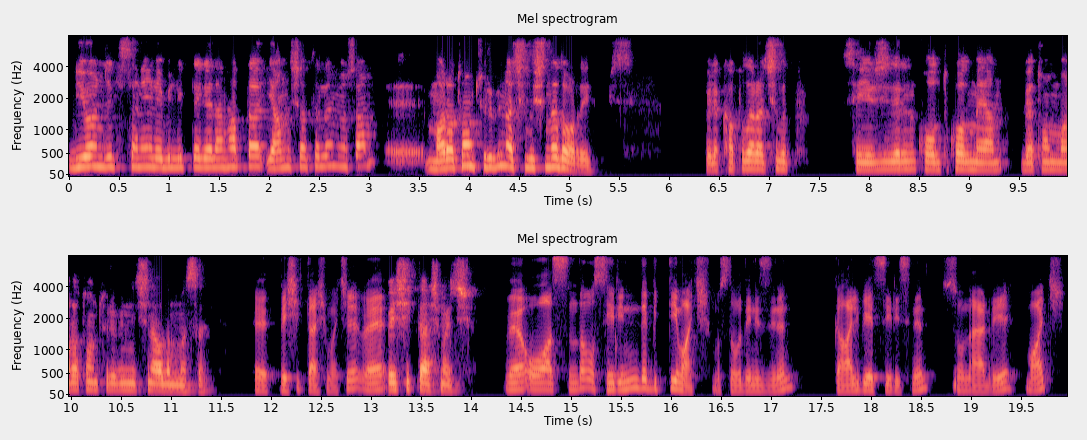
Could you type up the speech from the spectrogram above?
bir önceki seneyle birlikte gelen hatta yanlış hatırlamıyorsam e, maraton tribünün açılışında da oradaydık biz. Böyle kapılar açılıp seyircilerin koltuk olmayan beton maraton tribünün içine alınması. Evet Beşiktaş maçı ve Beşiktaş maçı. ve o aslında o serinin de bittiği maç Mustafa Denizli'nin galibiyet serisinin sona erdiği maç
